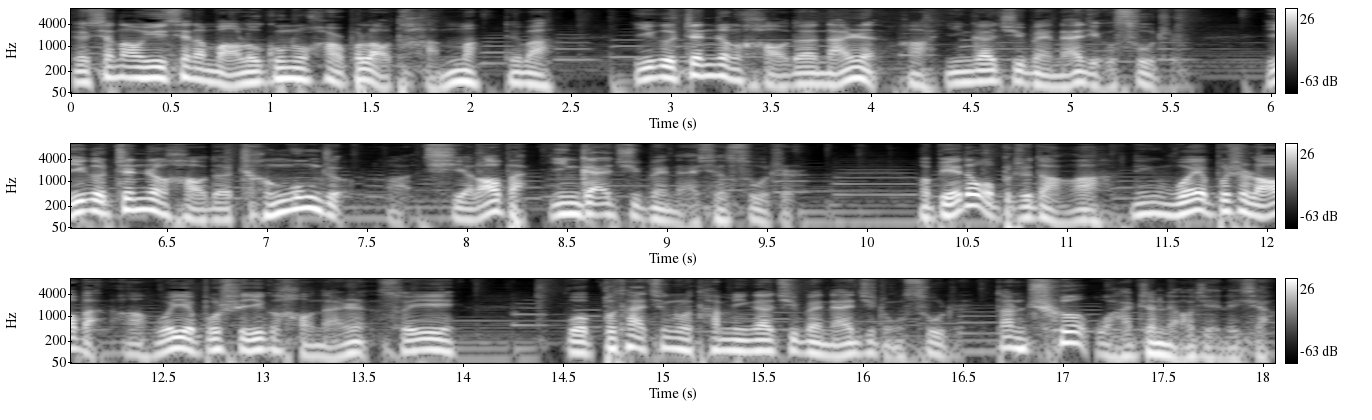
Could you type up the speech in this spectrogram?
就相当于现在网络公众号不老谈嘛，对吧？一个真正好的男人啊，应该具备哪几个素质？一个真正好的成功者啊，企业老板应该具备哪些素质？啊别的我不知道啊，那我也不是老板啊，我也不是一个好男人，所以我不太清楚他们应该具备哪几种素质。但车我还真了解了一下。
